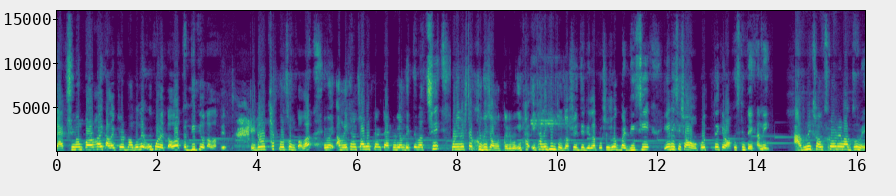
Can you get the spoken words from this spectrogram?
ম্যাক্সিমাম করা হয় কালেক্টরেট ভবনের উপরের তলা অর্থাৎ দ্বিতীয় তলাতে। এটা হচ্ছে প্রথম তলা এবং আমরা এখানে চমৎকার একটা অ্যাকুরিয়াম দেখতে পাচ্ছি। পরিবেশটা খুবই চমৎকার এবং এখানে কিন্তু যশোর যে জেলা প্রশাসক বা ডিসি এডিসি সহ প্রত্যেকের অফিস কিন্তু এখানেই। আধুনিক সংস্করণের মাধ্যমে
